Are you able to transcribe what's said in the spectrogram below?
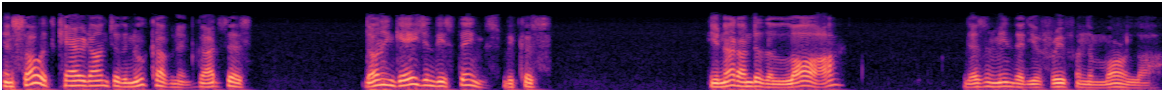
And so it's carried on to the new covenant. God says, don't engage in these things because you're not under the law doesn't mean that you're free from the moral law.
